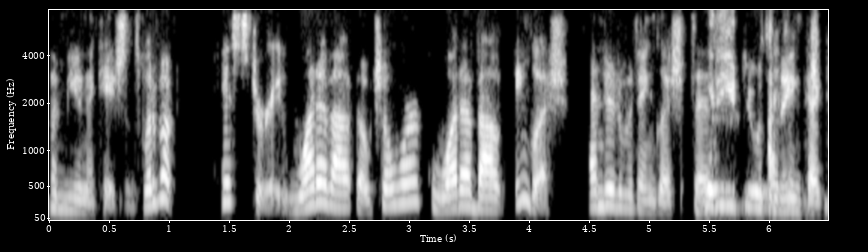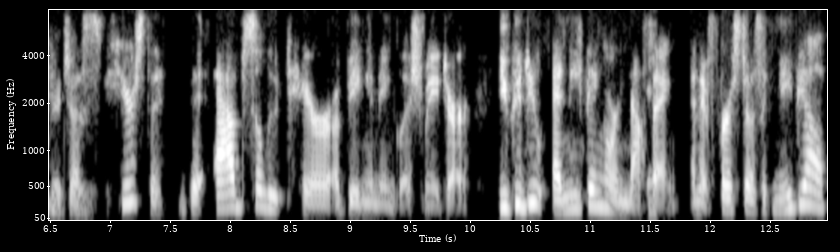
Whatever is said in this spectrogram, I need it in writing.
communications? What about history? What about social work? What about English? Ended with English. What do you do with I think I could just here's the the absolute terror of being an English major. You could do anything or nothing. And at first I was like, maybe I'll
